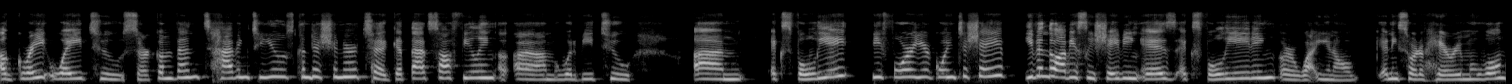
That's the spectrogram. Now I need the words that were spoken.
a great way to circumvent having to use conditioner to get that soft feeling uh, um, would be to um, exfoliate before you're going to shave even though obviously shaving is exfoliating or what you know any sort of hair removal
